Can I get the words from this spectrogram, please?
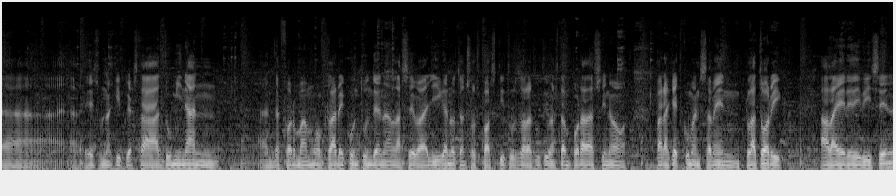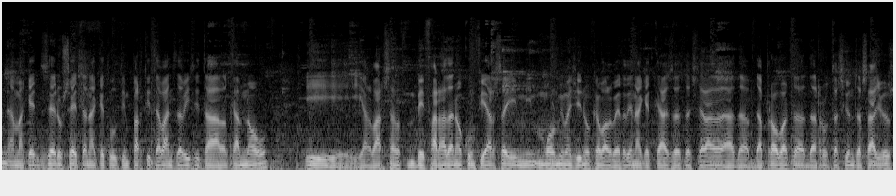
Eh, és un equip que està dominant eh, de forma molt clara i contundent en la seva lliga, no tan sols pels títols de les últimes temporades, sinó per aquest començament platòric a la Eredivisie, amb aquest 0-7 en aquest últim partit abans de visitar el Camp Nou, i, i el Barça bé farà de no confiar-se i molt m'imagino que Valverde en aquest cas es deixarà de, de, de proves, de, de rotacions, d'assajos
